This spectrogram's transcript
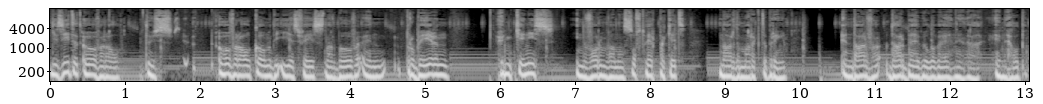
je ziet het overal. Dus overal komen de ISV's naar boven en proberen hun kennis in de vorm van een softwarepakket naar de markt te brengen. En daar, daarbij willen wij hen helpen.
